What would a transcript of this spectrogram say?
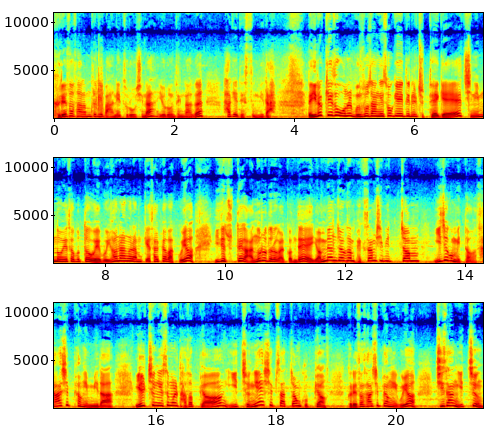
그래서 사람들이 많이 들어오시나 이런 생각을 하게 됐습니다. 네, 이렇게 해서 오늘 문 소장이 소개해드릴 주택의 진입로에서부터 외부 현황을 함께 살펴봤고요. 이제 주택 안으로 들어갈 건데 연면적은 132.2제곱미터 40평입니다. 1층이 25평, 2층이 14.9평. 그래서 40평이고요. 지상 2층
